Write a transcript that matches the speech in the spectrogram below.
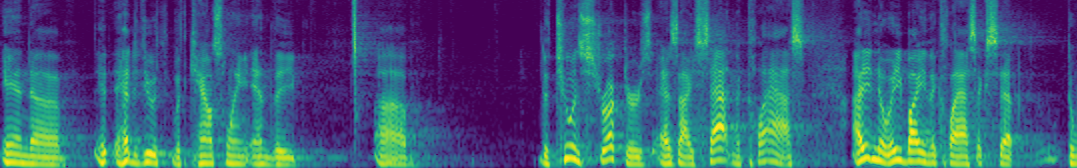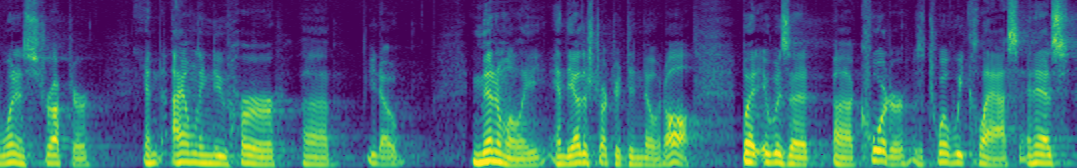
and uh, it had to do with, with counseling. And the, uh, the two instructors, as I sat in the class, I didn't know anybody in the class except the one instructor, and I only knew her, uh, you know, minimally, and the other instructor didn't know at all. But it was a, a quarter, it was a 12 week class. And as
